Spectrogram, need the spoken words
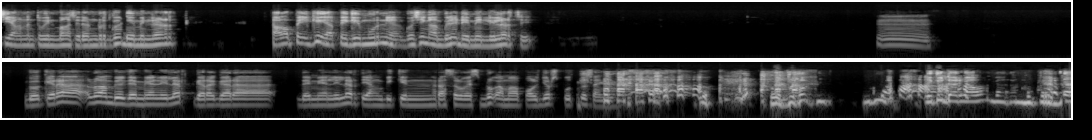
sih yang nentuin banget sih. Dan menurut gue Damian Lillard kalau PG ya PG murni ya. Gue sih ngambilnya Damian Lillard sih. Hmm. Gue kira lu ambil Damian Lillard gara-gara Damian Lillard yang bikin Russell Westbrook sama Paul George putus anjing. goblok itu dari awal gak akan bekerja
